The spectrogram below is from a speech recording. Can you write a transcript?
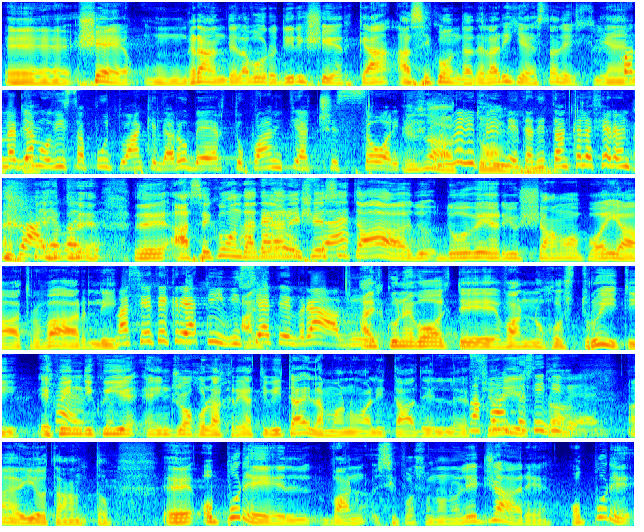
eh, c'è un grande lavoro di ricerca a seconda della richiesta del cliente. Come abbiamo visto appunto anche da Roberto, quanti accessori. Esatto. Dove li prendete? Ha detto anche la fiera antiquaria. eh, a seconda Ad della Arezzo, necessità eh? dove riusciamo poi a trovarli. Ma siete creativi, Al siete bravi. Alcune volte vanno costruiti e certo. quindi qui è in gioco la creatività e la manualità del Ma fiorista. Ma quanto ti diverti? Eh, io tanto. Eh, oppure vanno, si possono noleggiare, oppure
